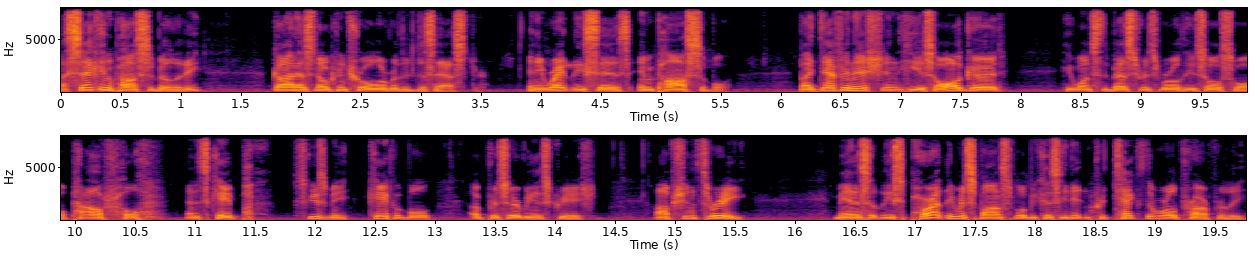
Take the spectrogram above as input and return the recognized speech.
A second possibility God has no control over the disaster. And he rightly says, impossible. By definition, he is all good he wants the best for his world. He's also all powerful and is capable, excuse me, capable of preserving his creation. Option three, man is at least partly responsible because he didn't protect the world properly.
